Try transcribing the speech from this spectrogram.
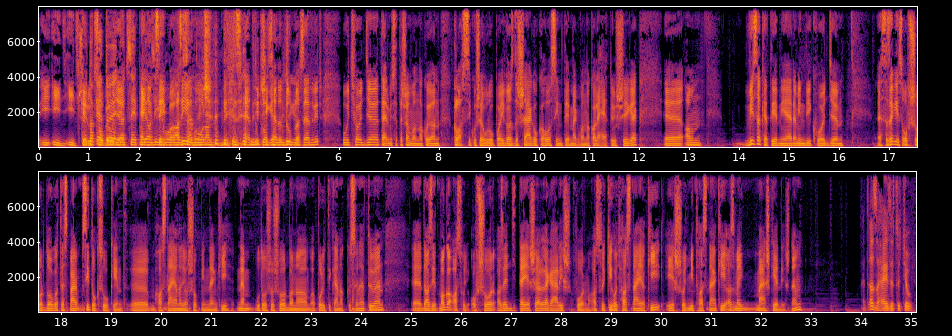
így, így Sőt, került szóba, ugye, szép, ugye az, szép, az ír-holland szendvics, igen, a dupla szendvics, úgyhogy természetesen vannak olyan klasszikus európai gazdaságok, ahol szintén megvannak a lehetőségek. Vissza kell térni erre mindig, hogy ezt az egész offshore dolgot, ezt már szitokszóként használja nagyon sok mindenki, nem utolsó sorban a, a politikának köszönhetően, de azért maga az, hogy offshore, az egy teljesen legális forma. Az, hogy ki hogy használja ki, és hogy mit használ ki, az meg más kérdés, nem? Hát az a helyzet, hogyha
